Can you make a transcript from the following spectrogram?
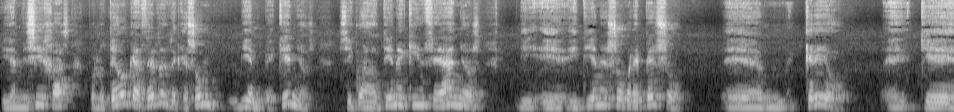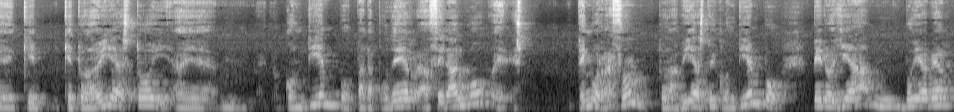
y de mis hijas, pues lo tengo que hacer desde que son bien pequeños. Si cuando tiene 15 años y, tiene sobrepeso, eh, creo eh, que, todavía estoy eh, con tiempo para poder hacer algo, eh, tengo razón, todavía estoy con tiempo, pero ya voy a ver,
